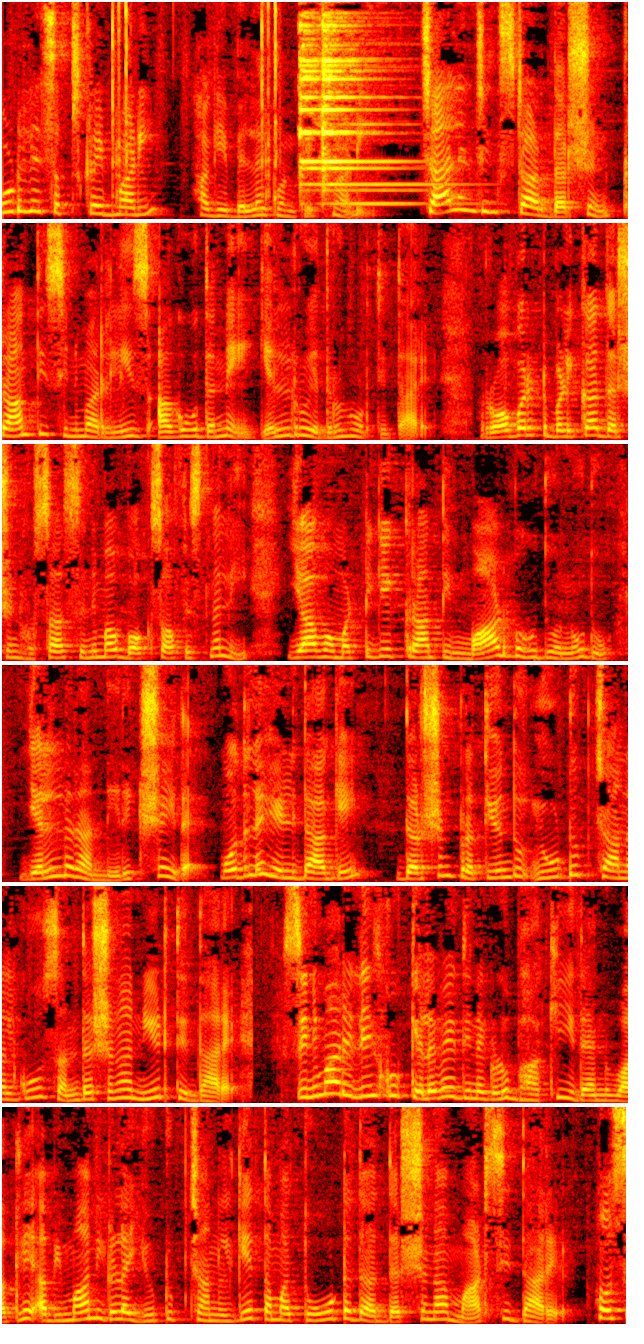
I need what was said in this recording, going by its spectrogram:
ಕೂಡಲೇ ಸಬ್ಸ್ಕ್ರೈಬ್ ಮಾಡಿ, ಹಾಗೆ ಬೆಲ್ಲೈಕಾನ್ ಕ್ಲಿಕ್ ಮಾಡಿ. Challenging star Darshan Kranti cinema release ಆಗುವುದನ್ನೇ ಎಲ್ಲರೂ ಎದುರು ನೋಡ್ತಿದ್ದಾರೆ. ರಾಬರ್ಟ್ ಬಳಿಕ ದರ್ಶನ್ ಹೊಸ ಸಿನಿಮಾ ಬಾಕ್ಸ್ ಆಫೀಸ್ನಲ್ಲಿ ಯಾವ ಮಟ್ಟಿಗೆ ಕ್ರಾಂತಿ ಮಾಡಬಹುದು ಅನ್ನೋದು ಎಲ್ಲರ ನಿರೀಕ್ಷೆ ಇದೆ. ಮೊದಲೇ ಹೇಳಿದ ಹಾಗೆ ದರ್ಶನ್ ಪ್ರತಿಯೊಂದು ಯೂಟ್ಯೂಬ್ ಚಾನೆಲ್ಗೂ ಸಂದರ್ಶನ ನೀಡ್ತಿದ್ದಾರೆ. ಸಿನಿಮಾ ರಿಲೀಸ್ಗೂ ಕೆಲವೇ ದಿನಗಳು ಬಾಕಿ ಇದೆ ಅನ್ನುವಾಗಲೇ ಅಭಿಮಾನಿಗಳ ಯೂಟ್ಯೂಬ್ ಚಾನೆಲ್ಗೆ ತಮ್ಮ ತೋಟದ ದರ್ಶನ ಮಾಡಿಸಿದ್ದಾರೆ. ಹೊಸ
